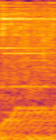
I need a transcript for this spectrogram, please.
Yeah!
